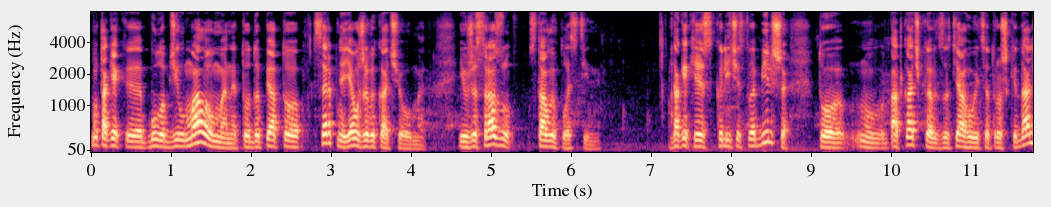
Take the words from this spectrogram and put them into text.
Ну, так як е, було бджіл мало у мене, то до 5 серпня я вже викачував мед і вже сразу ставив пластини. Так як є кількість більше, то ну, откачка затягується трошки далі.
